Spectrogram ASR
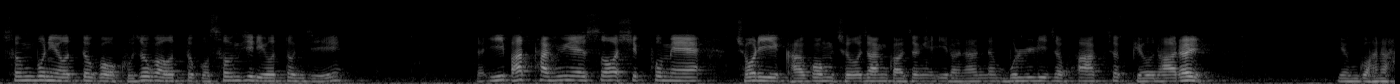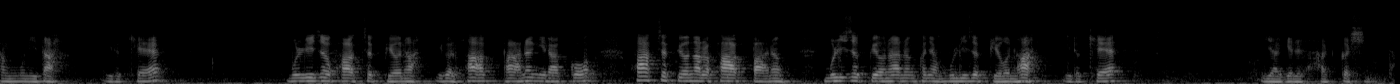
성분이 어떻고 구조가 어떻고 성질이 어떤지 이 바탕 위에서 식품의 조리, 가공, 저장 과정에 일어나는 물리적, 화학적 변화를 연구하는 학문이다. 이렇게 물리적, 화학적 변화, 이걸 화학 반응이라고 화학적 변화를 화학 반응, 물리적 변화는 그냥 물리적 변화 이렇게 이야기를 할 것입니다.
